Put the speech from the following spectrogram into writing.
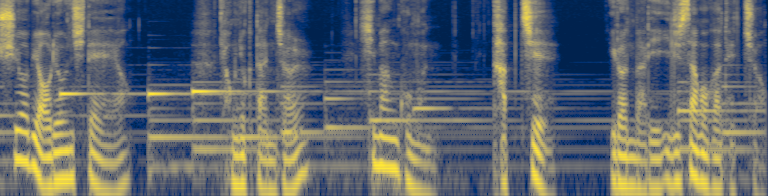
취업이 어려운 시대예요. 경력 단절, 희망 고문, 갑질 이런 말이 일상어가 됐죠.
